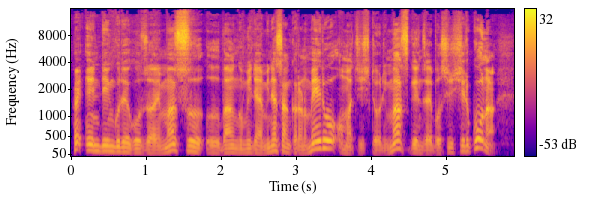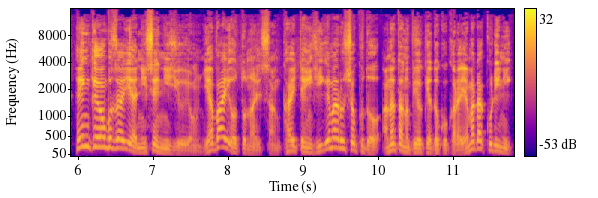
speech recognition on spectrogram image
はい、エンディングでございます。番組では皆さんからのメールをお待ちしております。現在募集しているコーナー、偏見オブザイヤー2024、やばいお隣さん、開店ひげ丸食堂、あなたの病気はどこから？山田クリニッ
